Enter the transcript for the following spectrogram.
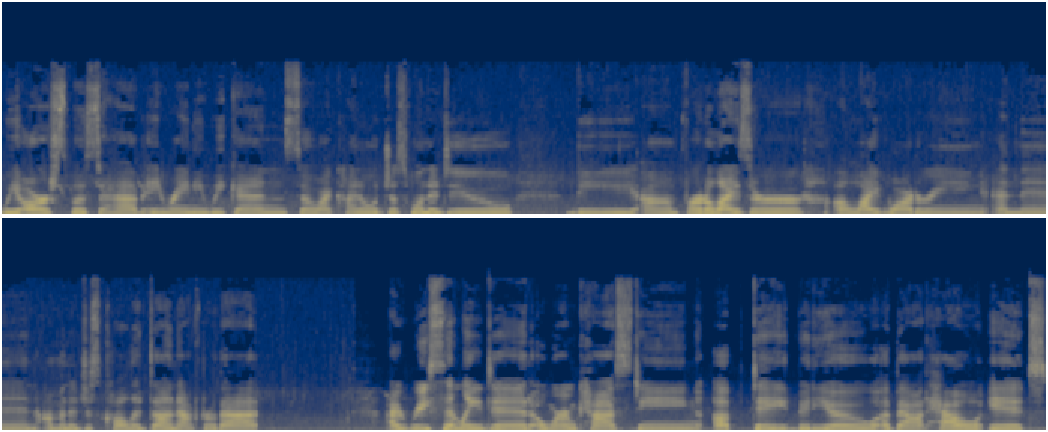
we are supposed to have a rainy weekend. So I kind of just want to do the um, fertilizer, a light watering, and then I'm going to just call it done after that. I recently did a worm casting update video about how it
